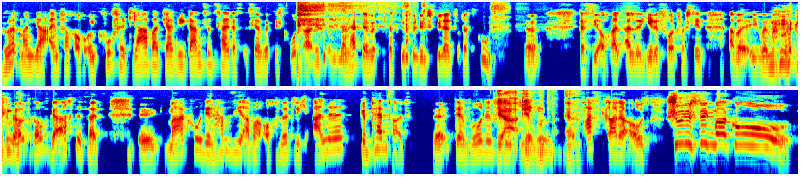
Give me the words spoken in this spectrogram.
hört man ja einfach auch und Kofeld labert ja die ganze Zeit. Das ist ja wirklich großartig und man hat ja wirklich das Gefühl, den Spielern tut das gut. Ne? dass sie auch alle jedes Wort verstehen. Aber wenn man mal genau drauf geachtet hat, äh, Marco, den haben sie aber auch wirklich alle gepampert. Ne? Der wurde für ja, jeden ja, ja. fast geradeaus, schönes Ding, Marco!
